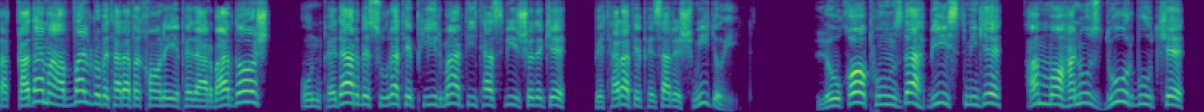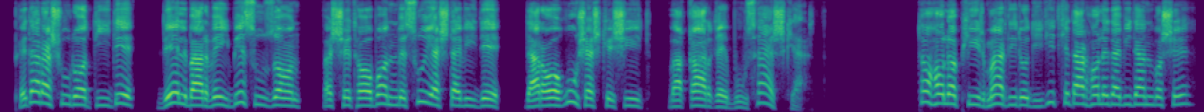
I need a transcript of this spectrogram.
و قدم اول رو به طرف خانه پدر برداشت، اون پدر به صورت پیرمردی تصویر شده که به طرف پسرش میدوید. لوقا 15 بیست میگه اما هنوز دور بود که پدرش او را دیده دل بر وی بسوزان و شتابان به سویش دویده در آغوشش کشید و غرق بوسهش کرد. تا حالا پیرمردی رو دیدید که در حال دویدن باشه؟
